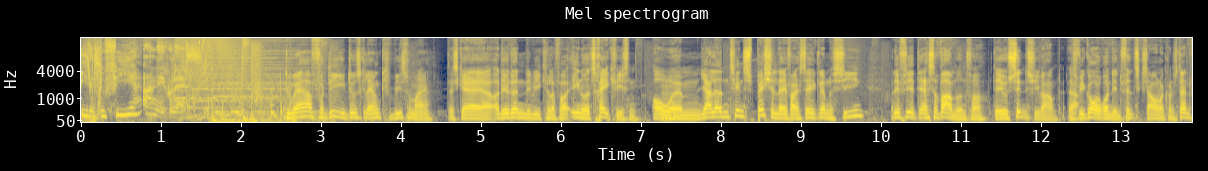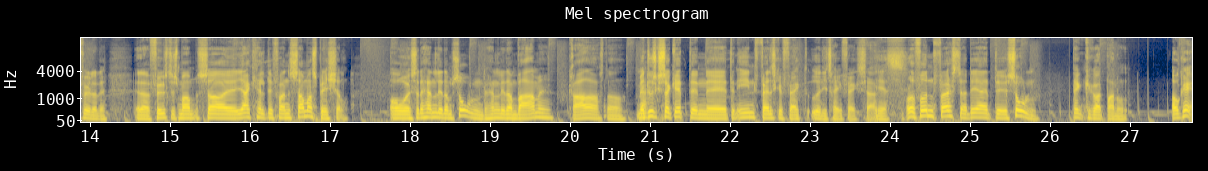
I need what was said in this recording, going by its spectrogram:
Ida Sofia og Nicolas. Du er her, fordi du skal lave en quiz med mig. Det skal jeg, ja. Og det er jo den, vi kalder for 1 ud af 3 quizzen. Og Mm. øhm, jeg har lavet den til en special dag faktisk, det har jeg glemt at sige. Og det er fordi, at det er så varmt udenfor. Det er jo sindssygt varmt. Ja. Altså, vi går jo rundt i en finsk sauna og konstant føler det. Eller føles det som om. Så øh, jeg har kaldt det for en sommer special. Og øh, så det handler lidt om solen, det handler lidt om varme, grader og sådan noget. Men Ja. ja. du skal så gætte den, øh, den ene falske fact ud af de tre facts her. Yes. Og du har fået den første, og det er, at øh, solen, den kan godt brænde ud. Okay.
